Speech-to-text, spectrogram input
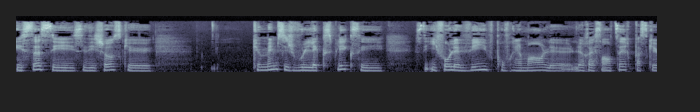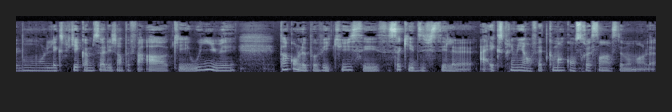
Et ça, c'est des choses que que même si je vous l'explique, c'est il faut le vivre pour vraiment le, le ressentir parce que bon, l'expliquer comme ça, les gens peuvent faire ah ok oui, mais tant qu'on l'a pas vécu, c'est ça qui est difficile euh, à exprimer en fait, comment qu'on se ressent à ce moment-là.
